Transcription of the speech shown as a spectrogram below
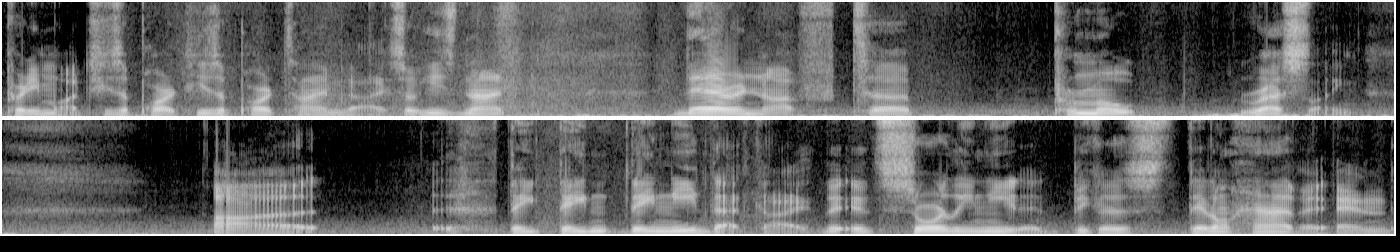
pretty much. He's a part. He's a part-time guy, so he's not there enough to promote wrestling. Uh, they they they need that guy. It's sorely needed because they don't have it. And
